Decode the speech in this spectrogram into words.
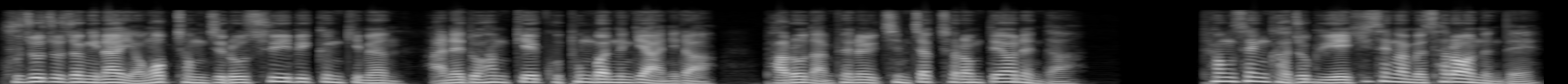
구조조정이나 영업 정지로 수입이 끊기면 아내도 함께 고통받는 게 아니라 바로 남편을 짐짝처럼 떼어낸다. 평생 가족 위해 희생하며 살아왔는데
